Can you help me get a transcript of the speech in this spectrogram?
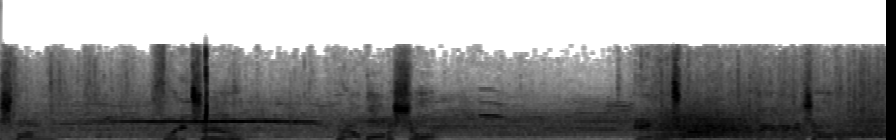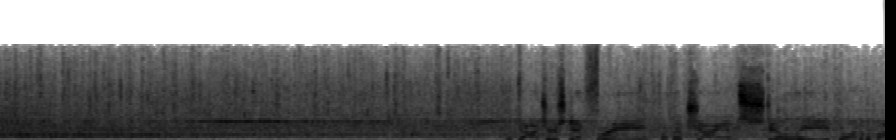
the spot. 3-2. Ground ball to short. In time, and the inning is over. The Dodgers get three, but the Giants still lead going to the bottom.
